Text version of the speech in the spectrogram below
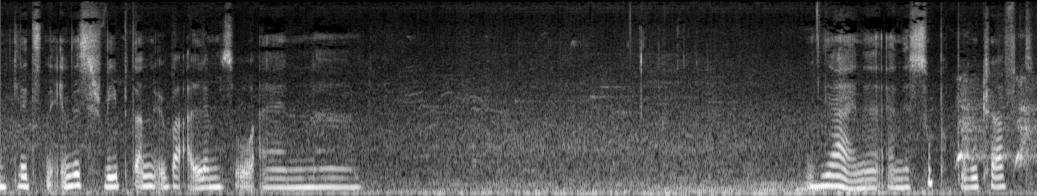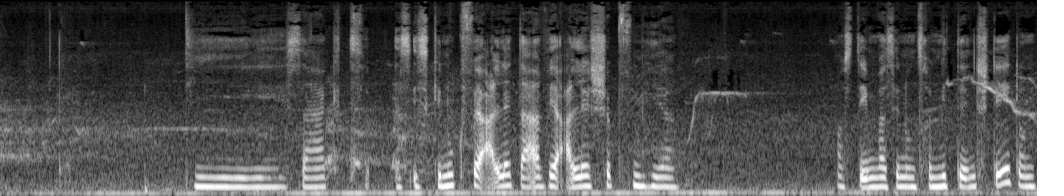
Und letzten Endes schwebt dann über allem so ein, äh, ja, eine, eine Subbotschaft, die sagt, es ist genug für alle da, wir alle schöpfen hier aus dem, was in unserer Mitte entsteht und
